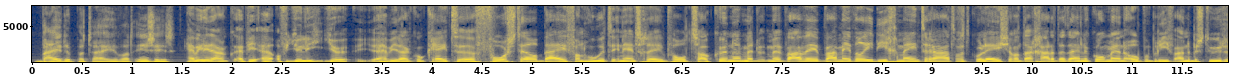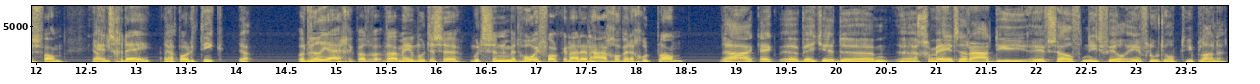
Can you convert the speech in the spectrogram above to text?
beide partijen wat in zit. Hebben jullie daar, heb je, of jullie, je, heb je daar een concreet voorstel bij... van hoe het in Enschede bijvoorbeeld zou kunnen? Met, met waar, waarmee wil je die gemeenteraad of het college... want daar gaat het uiteindelijk om... een open brief aan de bestuurders van ja. Enschede, ja. de politiek... Ja. Wat wil je eigenlijk? Waarmee moeten ze, moeten ze met hooivorken naar Den Haag of met een goed plan? Nou, kijk, weet je, de uh, gemeenteraad die heeft zelf niet veel invloed op die plannen.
